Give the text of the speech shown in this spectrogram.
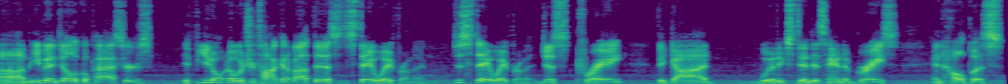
um, evangelical pastors, if you don't know what you're talking about, this stay away from it. Just stay away from it. Just pray that God would extend His hand of grace and help us.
